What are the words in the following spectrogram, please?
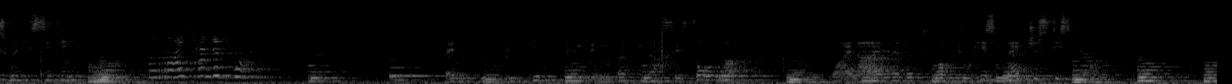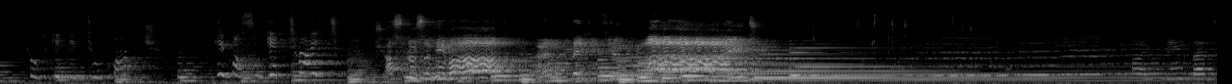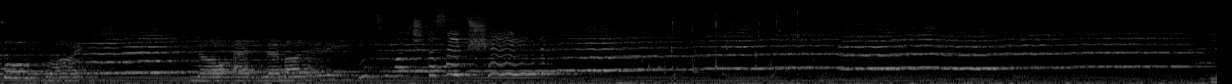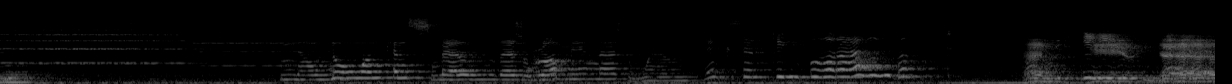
is where he's sitting. The right-handed one. When you begin filling the glasses all up, while I add a drop to his majesty's cup. Don't give him too much. He mustn't get tight. Just loosen him up and make him feel right. I think that's all right. Now add lemonade. It's much the same shape. no one can smell there's rum in as well. Excepting for Albert. And, and he never.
